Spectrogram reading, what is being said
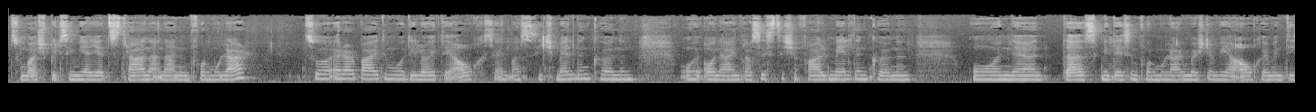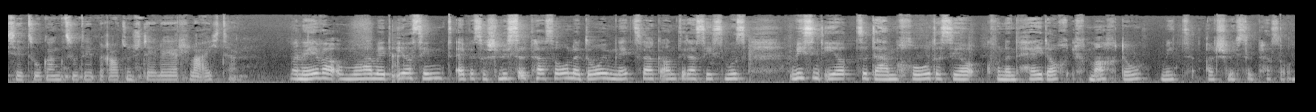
Zum Beispiel sind wir jetzt dran an einem Formular zu erarbeiten, wo die Leute auch selber sich melden können oder einen rassistischen Fall melden können. Und äh, das, mit diesem Formular möchten wir auch eben diesen Zugang zu der Beratungsstelle erleichtern. Maneva und Mohamed, ihr sind eben so Schlüsselpersonen hier im Netzwerk Antirassismus. Wie sind ihr zu dem gekommen, dass ihr gefunden habt, hey doch, ich mache hier mit als Schlüsselperson?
